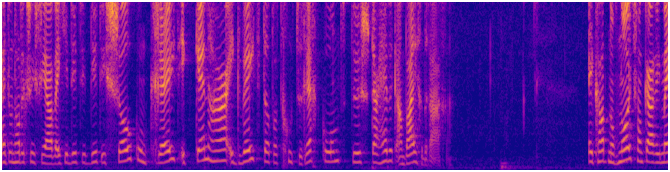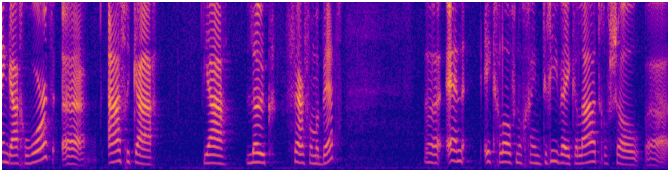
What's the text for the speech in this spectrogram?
En toen had ik zoiets van, ja, weet je, dit, dit is zo concreet. Ik ken haar, ik weet dat dat goed terecht komt, dus daar heb ik aan bijgedragen. Ik had nog nooit van Karimenga gehoord. Eh, Afrika, ja, leuk, ver van mijn bed. Eh, en ik geloof nog geen drie weken later of zo eh,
